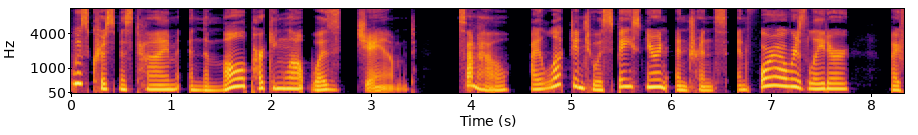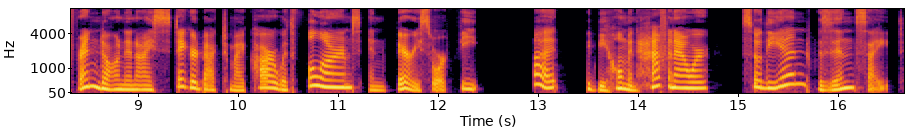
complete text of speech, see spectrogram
was Christmas time and the mall parking lot was jammed. Somehow, I lucked into a space near an entrance, and four hours later, my friend Dawn and I staggered back to my car with full arms and very sore feet. But we'd be home in half an hour, so the end was in sight.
